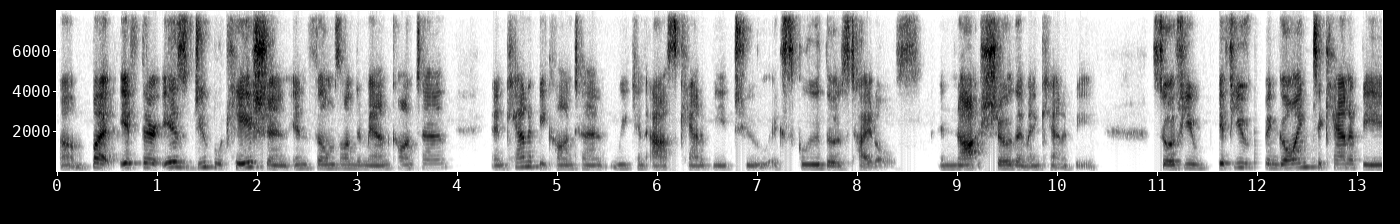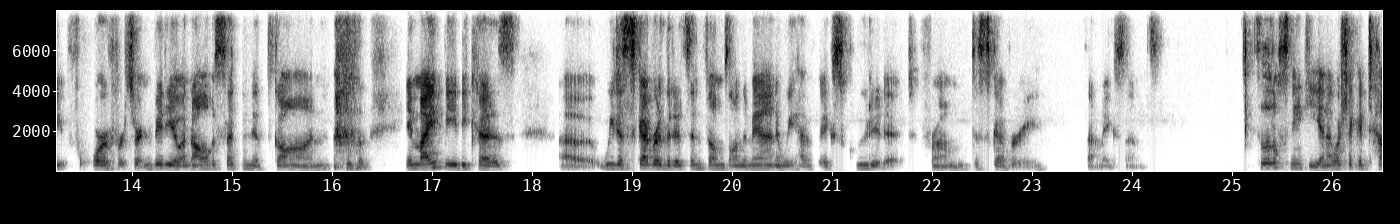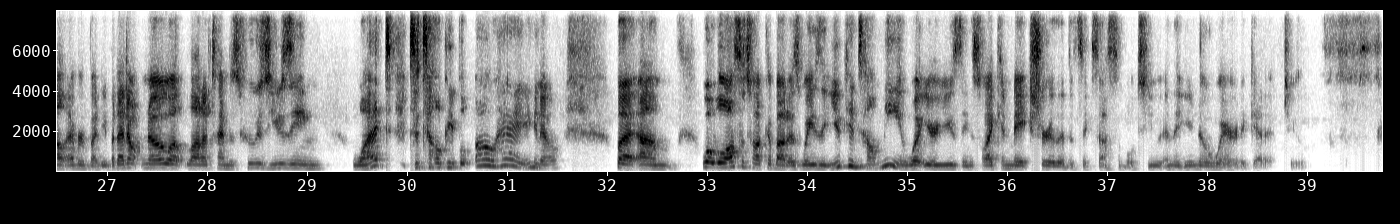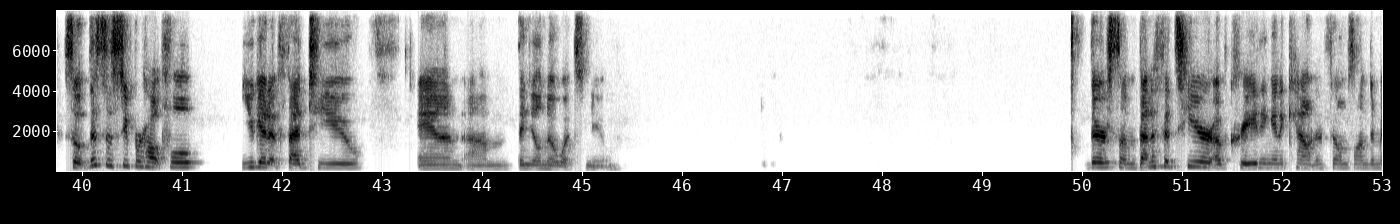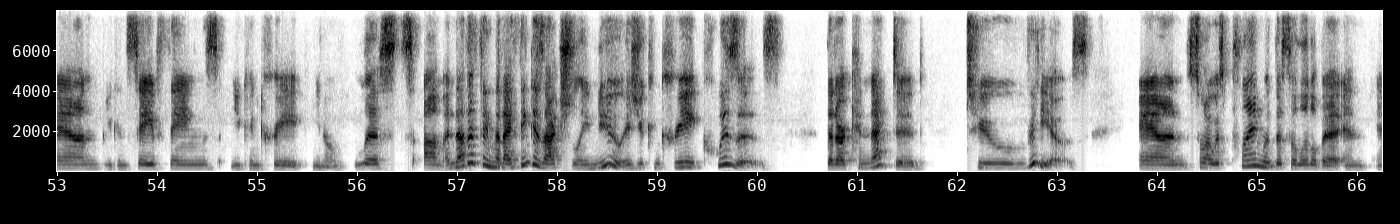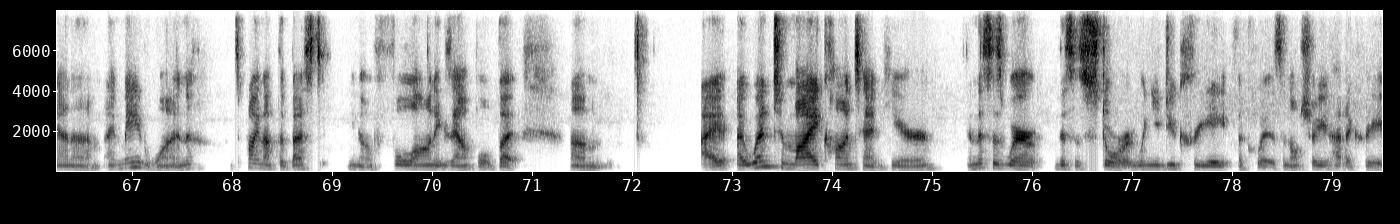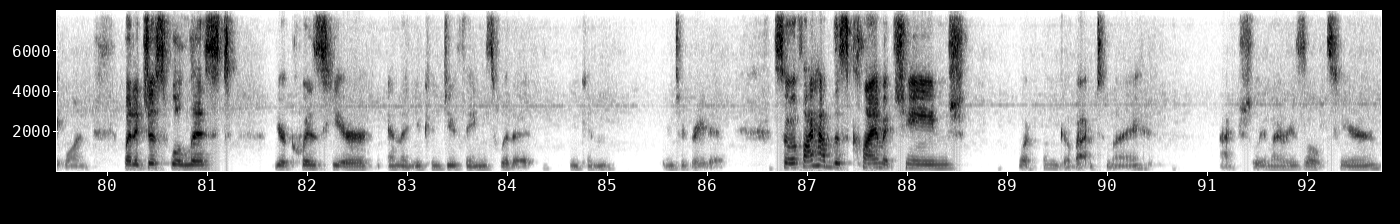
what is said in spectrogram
Um, but if there is duplication in films on demand content and Kanopy content, we can ask Kanopy to exclude those titles and not show them in Kanopy. So if you if you've been going to Kanopy for, a certain video and all of a sudden it's gone, it might be because uh, we discovered that it's in films on demand and we have excluded it from discovery. If that makes sense. It's a little sneaky and I wish I could tell everybody, but I don't know a lot of times who's using what to tell people, oh, hey, you know, but um, what we'll also talk about is ways that you can tell me what you're using so I can make sure that it's accessible to you and that you know where to get it to. So this is super helpful. You get it fed to you and um, then you'll know what's new. There's some benefits here of creating an account in Films on Demand. You can save things, you can create, you know, lists. Um, another thing that I think is actually new is you can create quizzes that are connected to videos. And so I was playing with this a little bit and, and um, I made one. It's probably not the best, you know, full on example, but um, I, I went to my content here and this is where this is stored when you do create a quiz and I'll show you how to create one. But it just will list your quiz here and then you can do things with it. You can integrate it. So if I have this climate change, let me go back to my, actually my results here.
